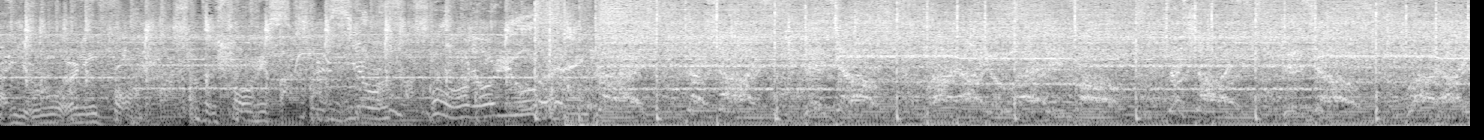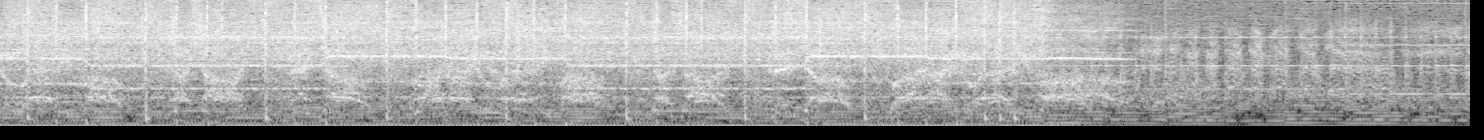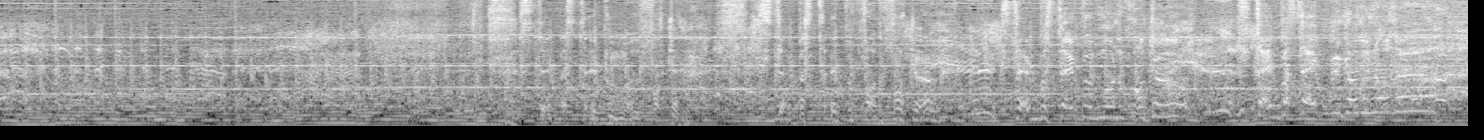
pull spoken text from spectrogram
Are you waiting for? Before it is yours, what are you waiting for? Motherfucker. Step by step, motherfucker. Step by step, because another.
